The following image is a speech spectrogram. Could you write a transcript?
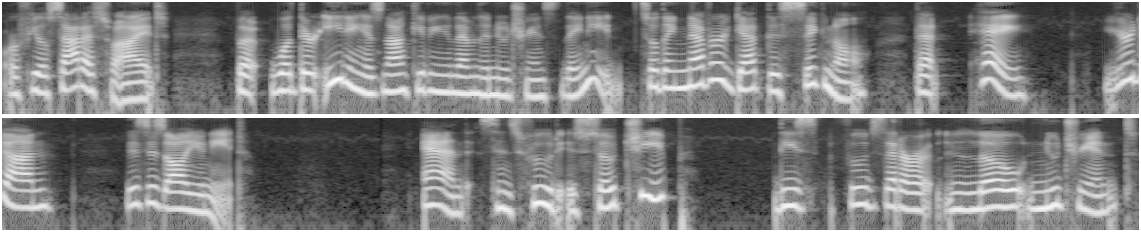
or feel satisfied, but what they're eating is not giving them the nutrients they need. So they never get this signal that, hey, you're done. This is all you need. And since food is so cheap, these foods that are low nutrient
